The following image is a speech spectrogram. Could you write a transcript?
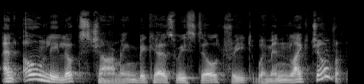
and only looks charming because we still treat women like children.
